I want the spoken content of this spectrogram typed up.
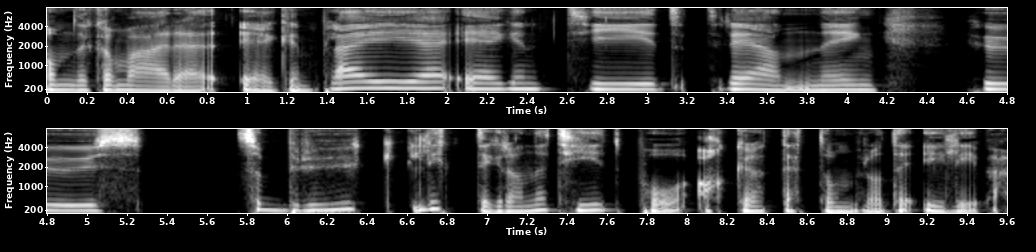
om det kan være egen pleie, egen tid, trening, hus, så bruk litt tid på akkurat dette området i livet.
